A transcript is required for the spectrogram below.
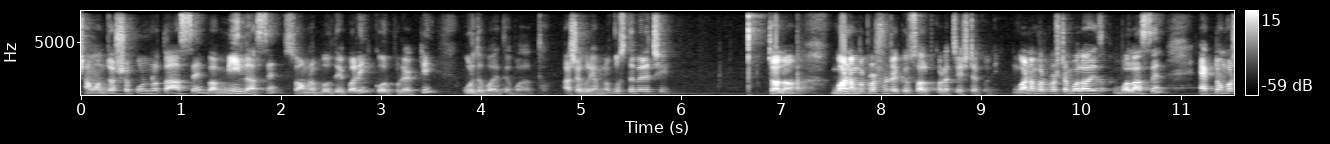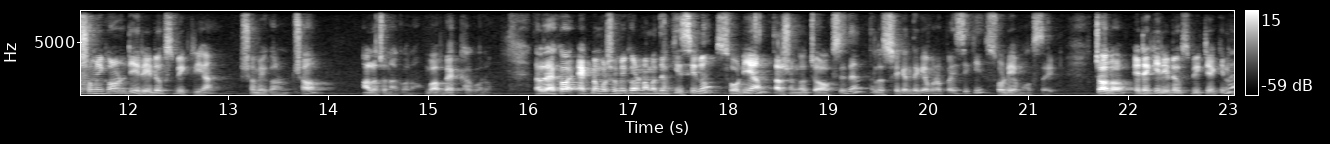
সামঞ্জস্যপূর্ণতা আছে বা মিল আছে সো আমরা বলতে পারি কর্পূর একটি ঊর্ধ্বপাদিত পদার্থ। আশা করি আমরা বুঝতে পেরেছি। চলো, গ নম্বর প্রশ্নটা একটু সলভ করার চেষ্টা করি। গ নম্বর প্রশ্নে বলা বলা আছে, এক নম্বর সমীকরণটি রেডক্স বিক্রিয়া সমীকরণ সহ আলোচনা করো বা ব্যাখ্যা করো। তাহলে দেখো, এক নম্বর সমীকরণ আমাদের কি ছিল? সোডিয়াম, তার সঙ্গে হচ্ছে অক্সিজেন তাহলে সেখান থেকে আমরা পাইছি কি? সোডিয়াম অক্সাইড চলো, এটা কি রেডক্স বিক্রিয়া কিনা?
